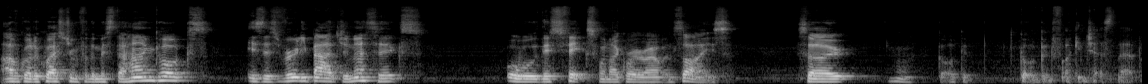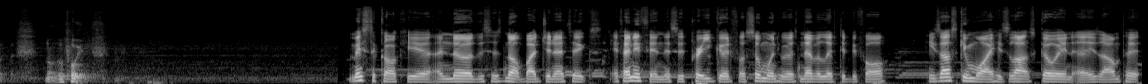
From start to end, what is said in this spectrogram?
I've got a question for the Mr. Hancocks. Is this really bad genetics? Or will this fix when I grow out in size? So, oh, got a good, got a good fucking chest there, but not the point. Mr. Cock here, and no, this is not bad genetics. If anything, this is pretty good for someone who has never lifted before. He's asking why his lats go in at his armpit,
